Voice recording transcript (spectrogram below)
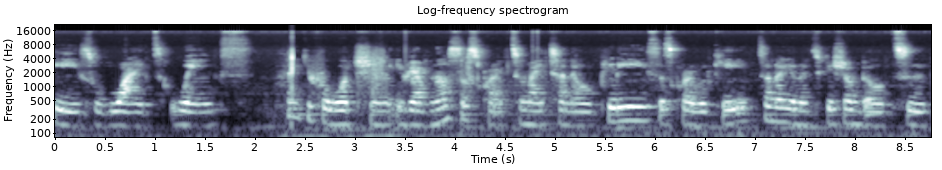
is white wings. Thank you for watching. If you have not subscribed to my channel please subscribe okay? Turn on your notification bell to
